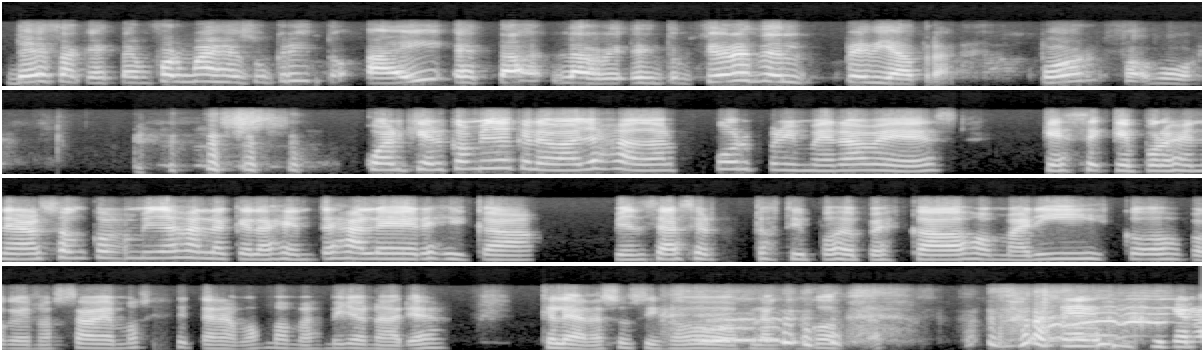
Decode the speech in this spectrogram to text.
de esa que está en forma de Jesucristo, ahí están las instrucciones del pediatra. Por favor. Cualquier comida que le vayas a dar por primera vez, que, se, que por general son comidas a las que la gente es alérgica, bien sea ciertos tipos de pescados o mariscos, porque no sabemos si tenemos mamás millonarias que le dan a sus hijos. Eh, que no-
